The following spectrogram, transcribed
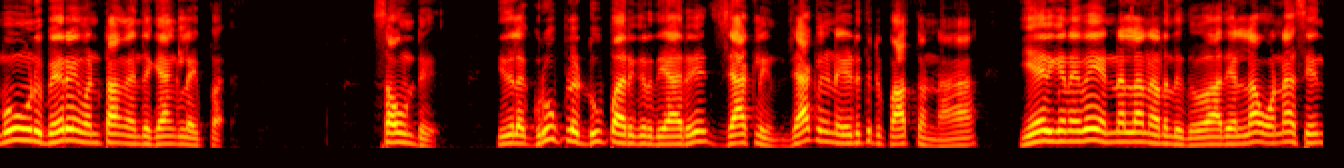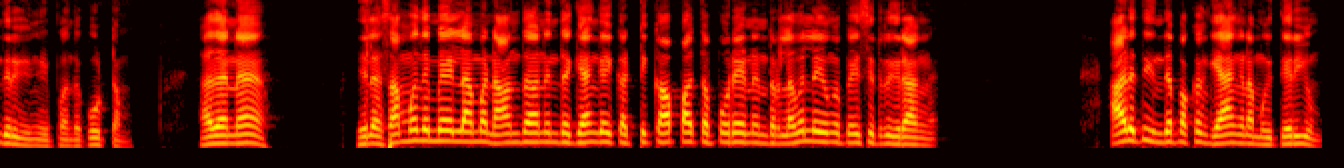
மூணு பேரும் வந்துட்டாங்க இந்த கேங்கில் இப்போ. சவுண்டு இதில் குரூப்பில் டூப்பாக இருக்கிறது யார்? ஜாக்லின். ஜாக்லினை எடுத்துகிட்டு பார்த்தோம்னா ஏற்கனவே என்னெல்லாம் நடந்ததோ அதெல்லாம் ஒன்றா சேர்ந்துருக்குங்க இப்போ அந்த கூட்டம். அதானே இதில் சம்மந்தமே இல்லாமல் நான் தான் இந்த கேங்கை கட்டி காப்பாற்ற போகிறேன்ன்ற லெவலில் இவங்க பேசிகிட்டு இருக்கிறாங்க. அடுத்து இந்த பக்கம் கேங் நமக்கு தெரியும்.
